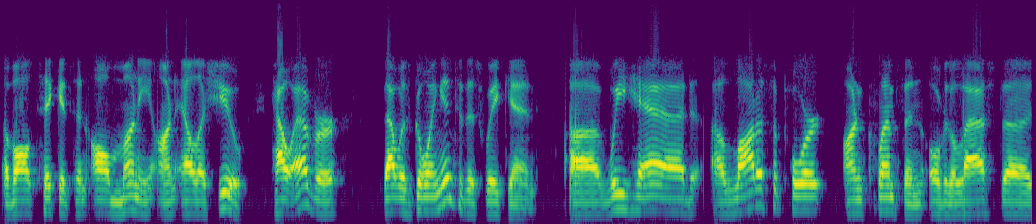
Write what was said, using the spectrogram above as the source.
of all tickets and all money on LSU. However, that was going into this weekend. Uh, we had a lot of support on Clemson over the last uh,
